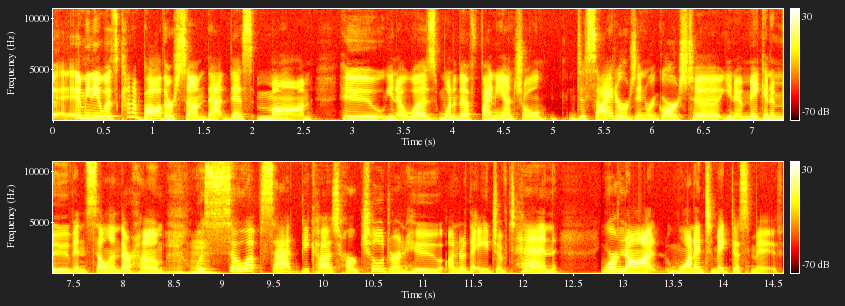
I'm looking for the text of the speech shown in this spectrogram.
I mean, it was kind of bothersome that this mom, who, you know, was one of the financial deciders in regards to, you know, making a move and selling their home, mm-hmm. was so upset because her children, who under the age of 10, were not wanting to make this move.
